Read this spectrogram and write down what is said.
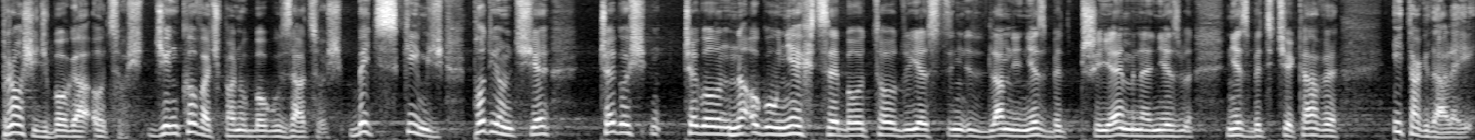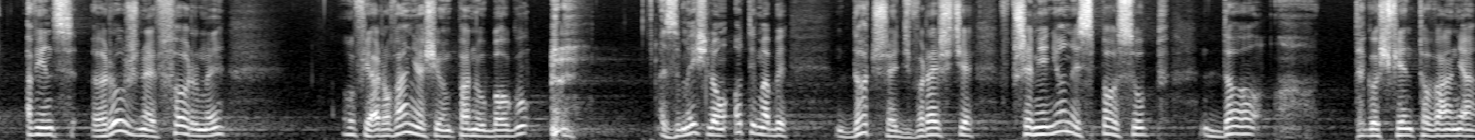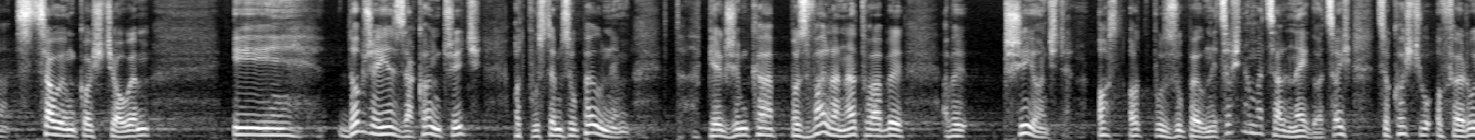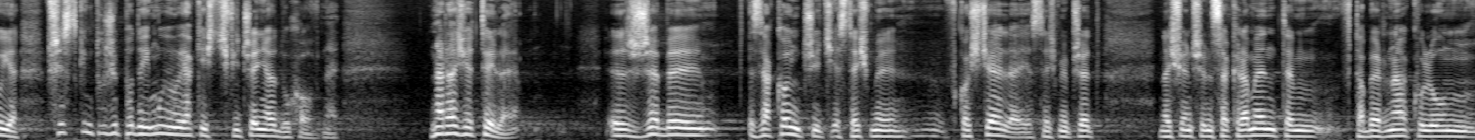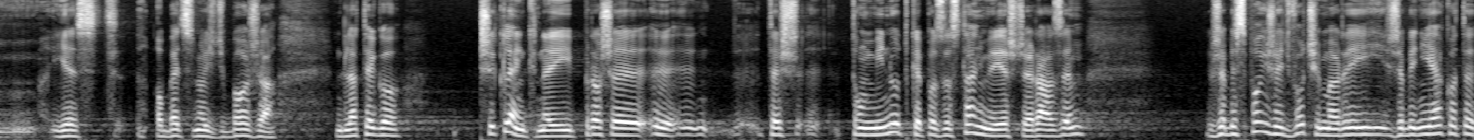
prosić Boga o coś, dziękować Panu Bogu za coś, być z kimś, podjąć się czegoś, czego na ogół nie chcę, bo to jest dla mnie niezbyt przyjemne, niezbyt, niezbyt ciekawe i tak dalej. A więc różne formy ofiarowania się Panu Bogu z myślą o tym, aby dotrzeć wreszcie w przemieniony sposób do tego świętowania z całym Kościołem i dobrze jest zakończyć odpustem zupełnym. Pielgrzymka pozwala na to, aby, aby przyjąć ten odpust zupełny, coś namacalnego, coś, co Kościół oferuje wszystkim, którzy podejmują jakieś ćwiczenia duchowne. Na razie tyle. Żeby zakończyć, jesteśmy w Kościele, jesteśmy przed Najświętszym Sakramentem, w tabernakulum jest obecność Boża. Dlatego przyklęknę i proszę y, y, też tą minutkę pozostańmy jeszcze razem, żeby spojrzeć w oczy Maryi, żeby niejako to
